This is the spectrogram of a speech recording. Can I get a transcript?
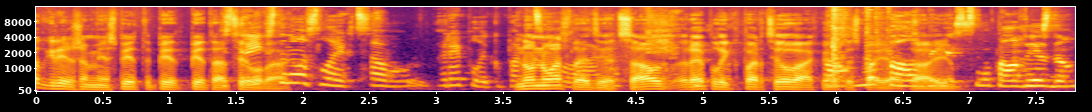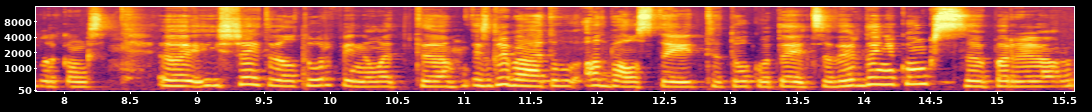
atgriežamies pie, pie, pie tā cilvēka. Es noslēgt savu repliku par nu, cilvēku. Noslēdziet savu repliku par cilvēku, pirms es nu, pajautāju. Paldies, nu, paldies Dombra kungs. Uh, šeit vēl turpinot, uh, es gribētu atbalstīt to, ko teica Verdeņa kungs par uh,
